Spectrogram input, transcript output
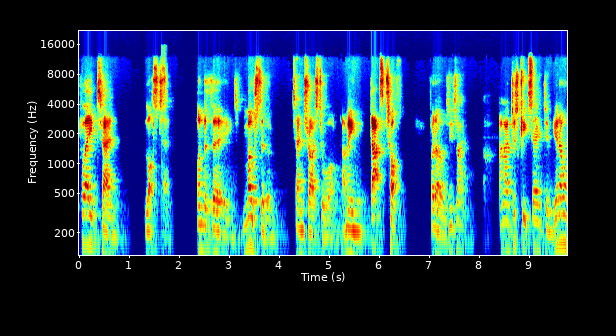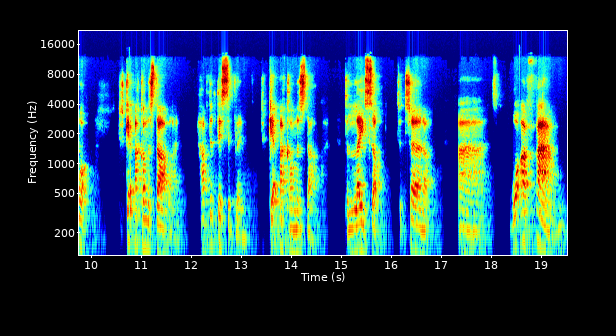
Played 10, lost 10. Under 13s, most of them 10 tries to one. I mean, that's tough for those. He's like, and I just keep saying to him, you know what? Just get back on the start line, have the discipline, to get back on the start line, to lace up, to turn up. And what I've found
